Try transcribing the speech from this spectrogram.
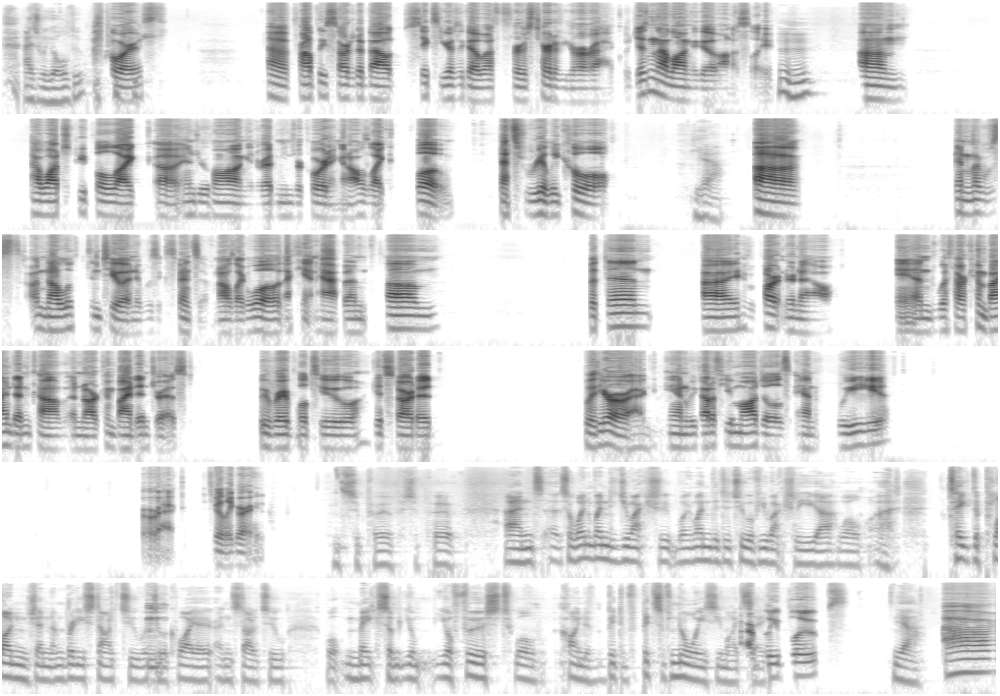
As we all do. of course. Uh, probably started about six years ago when I first heard of Eurorack, which isn't that long ago, honestly. Mm-hmm. Um, I watched people like uh, Andrew Huang and Red Means Recording, and I was like, whoa, that's really cool. Yeah. Uh, and I was, and I looked into it, and it was expensive, and I was like, whoa, that can't happen. Um, but then I have a partner now, and with our combined income and our combined interest, we were able to get started with Eurorack, and we got a few modules, and we Eurorack. It's really great. It's Superb, superb. And uh, so, when when did you actually? When, when did the two of you actually? Uh, well, uh, take the plunge and, and really start to to Mm. acquire and started to well make some your your first well kind of bit of bits of noise, you might Our say. bleep bloops. Yeah. Uh,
